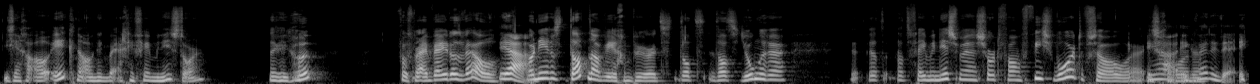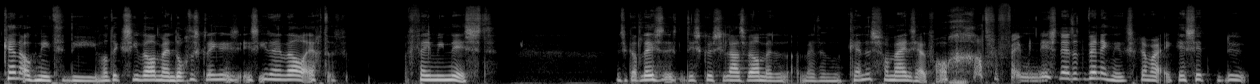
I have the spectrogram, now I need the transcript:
die zeggen, oh ik? Nou, ik ben echt geen feminist hoor. Dan denk ik, huh? Volgens mij ben je dat wel. Ja. Wanneer is dat nou weer gebeurd? Dat, dat jongeren, dat, dat feminisme een soort van vies woord of zo eh, is ja, geworden. ik weet het. Ik ken ook niet die, want ik zie wel mijn dochterskring is, is iedereen wel echt feminist. Dus ik had deze discussie laatst wel met een, met een kennis van mij. Die zei ook van, oh gat voor feminist. Nee, dat ben ik niet. Ik zeg, ja, maar ik zit nu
